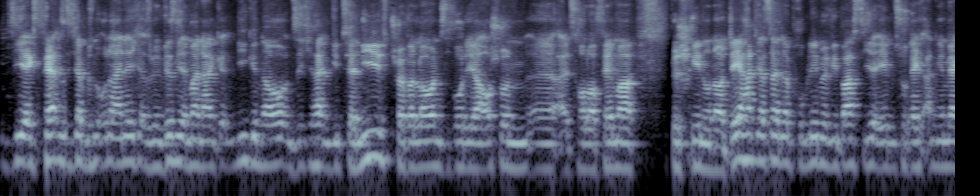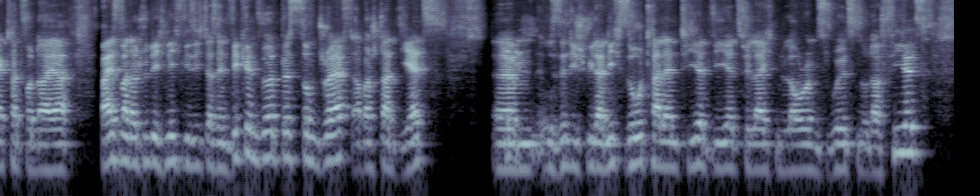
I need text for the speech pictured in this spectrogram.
die Experten sind sich ja ein bisschen uneinig. Also wir wissen ja immer nie genau und Sicherheiten gibt es ja nie. Trevor Lawrence wurde ja auch schon äh, als Hall of Famer beschrieben und auch der hat ja seine Probleme, wie Basti hier eben zu Recht angemerkt hat. Von daher weiß man natürlich nicht, wie sich das entwickeln wird bis zum Draft, aber Stand jetzt ähm, sind die Spieler nicht so talentiert wie jetzt vielleicht ein Lawrence, Wilson oder Fields.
